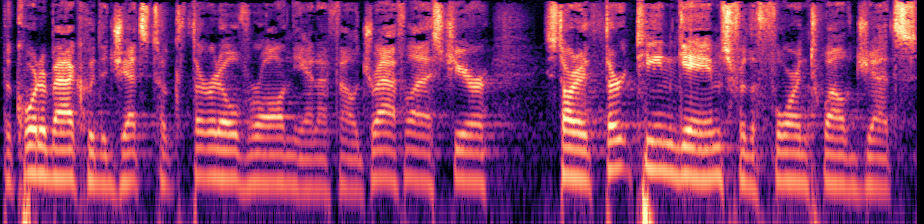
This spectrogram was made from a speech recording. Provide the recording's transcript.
The quarterback who the Jets took third overall in the NFL draft last year started 13 games for the 4 and 12 Jets.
